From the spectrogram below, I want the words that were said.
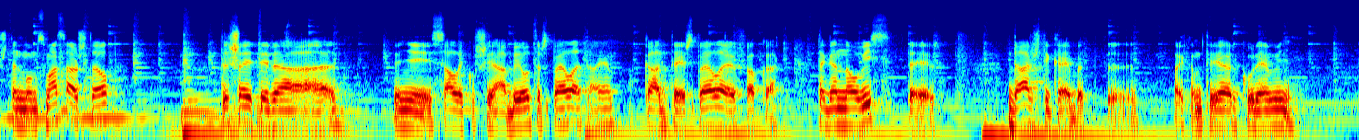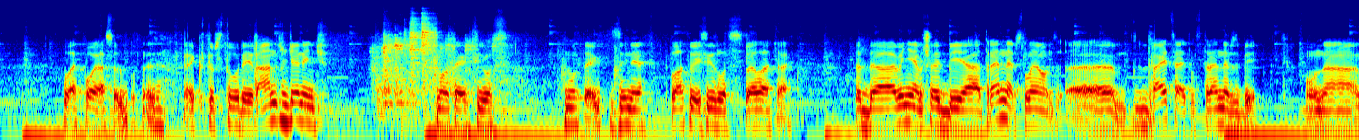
šitien mums masāžas telpa. Te šeit ir uh, viņi salikuši jā, bildes ar spēlētājiem, kādi te ir spēlējuši apkārt. Te gan nav visi, te ir daži tikai, bet uh, laikam tie, ar kuriem viņi lepojās, varbūt, nezinu. Re, tur stūrī ir Andris Dženiņš noteikti jūs noteikti ziniet Latvijas izlases spēlētāji. Tad uh, viņiem šeit bija treneris Leons, uh, Draicētlis treneris bija. Un uh,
